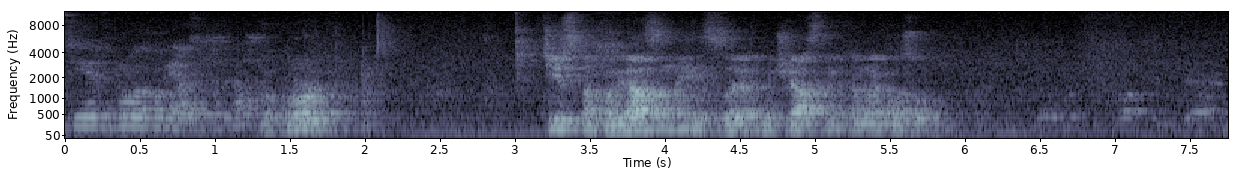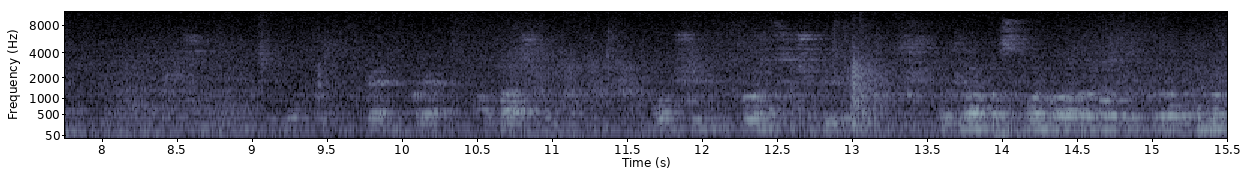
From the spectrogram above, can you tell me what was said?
з цією зброєю пов'язаний, так? Прокурор тісно пов'язаний з учасниками ОЗУ. 5П. Адашко. Общей сложностью 4. Для подствольного работы карантинного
